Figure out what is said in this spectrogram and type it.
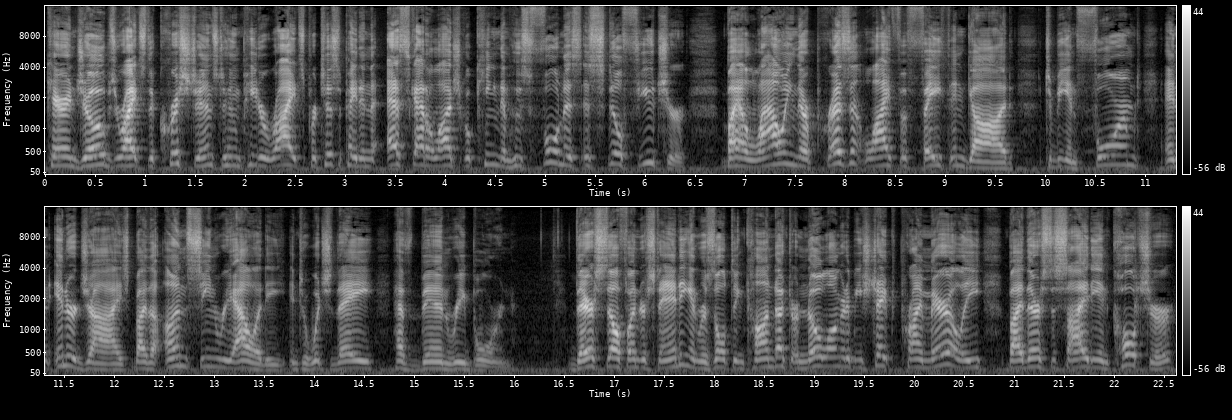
Karen Jobes writes The Christians to whom Peter writes participate in the eschatological kingdom whose fullness is still future by allowing their present life of faith in God to be informed and energized by the unseen reality into which they have been reborn. Their self understanding and resulting conduct are no longer to be shaped primarily by their society and culture,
